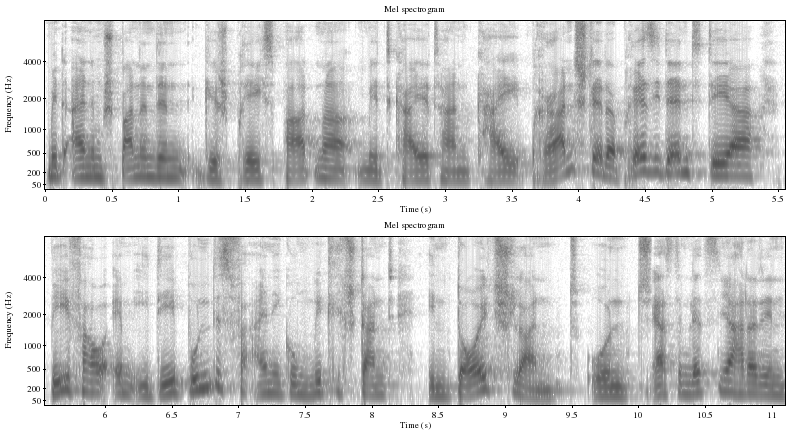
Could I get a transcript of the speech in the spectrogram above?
mit einem spannenden Gesprächspartner, mit Kajetan Kai Brandstätter, Präsident der BVMID, Bundesvereinigung Mittelstand in Deutschland. Und erst im letzten Jahr hat er den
